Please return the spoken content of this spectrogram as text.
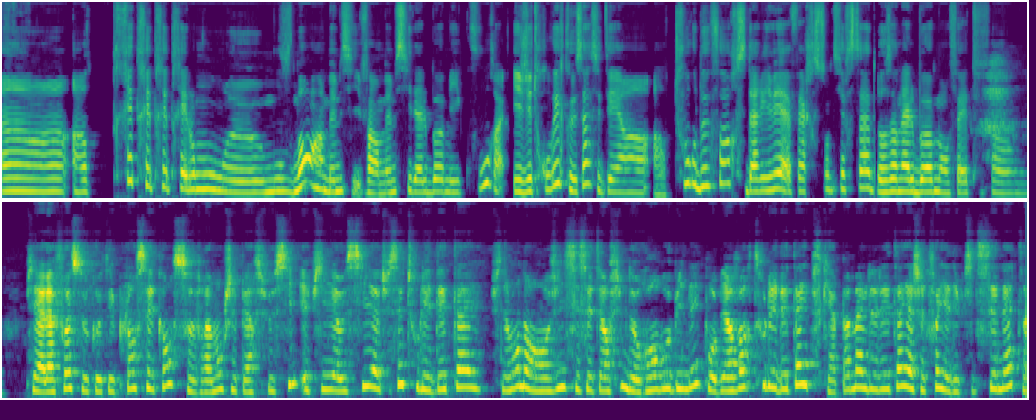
un, un très très très très long mouvement, hein, même si, enfin même si l'album est court. Et j'ai trouvé que ça c'était un, tour de force d'arriver à faire sentir ça dans un album en fait. Puis à la fois ce côté plan séquence vraiment que j'ai perçu aussi. Et puis il y a aussi, tu sais, tous les détails. Finalement, on a envie, si c'était un film de rembobiner pour bien voir tous les détails, parce qu'il y a pas mal de détails. À chaque fois, il y a des petites scénettes.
